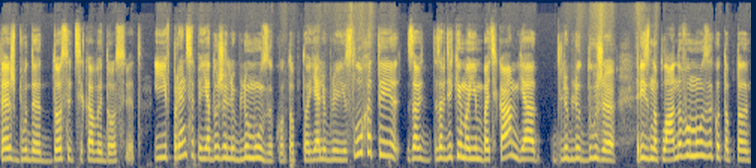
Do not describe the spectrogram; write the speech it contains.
теж буде досить цікавий досвід. І в принципі я дуже люблю музику. Тобто я люблю її слухати. Завдяки моїм батькам я люблю дуже різнопланову музику. Тобто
